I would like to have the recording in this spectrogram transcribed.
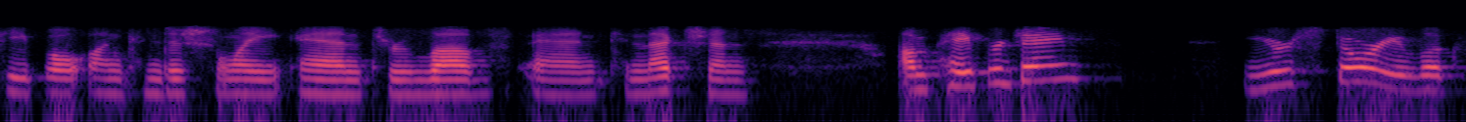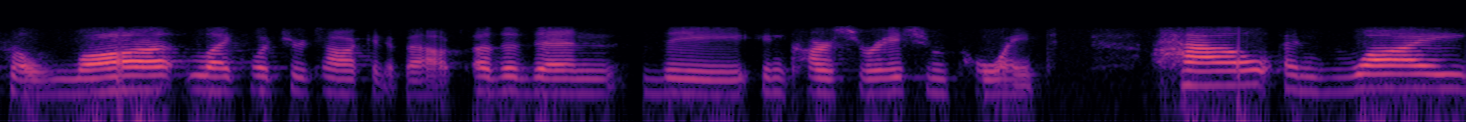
people unconditionally and through love and connection. On paper, James, your story looks a lot like what you're talking about, other than the incarceration point. How and why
